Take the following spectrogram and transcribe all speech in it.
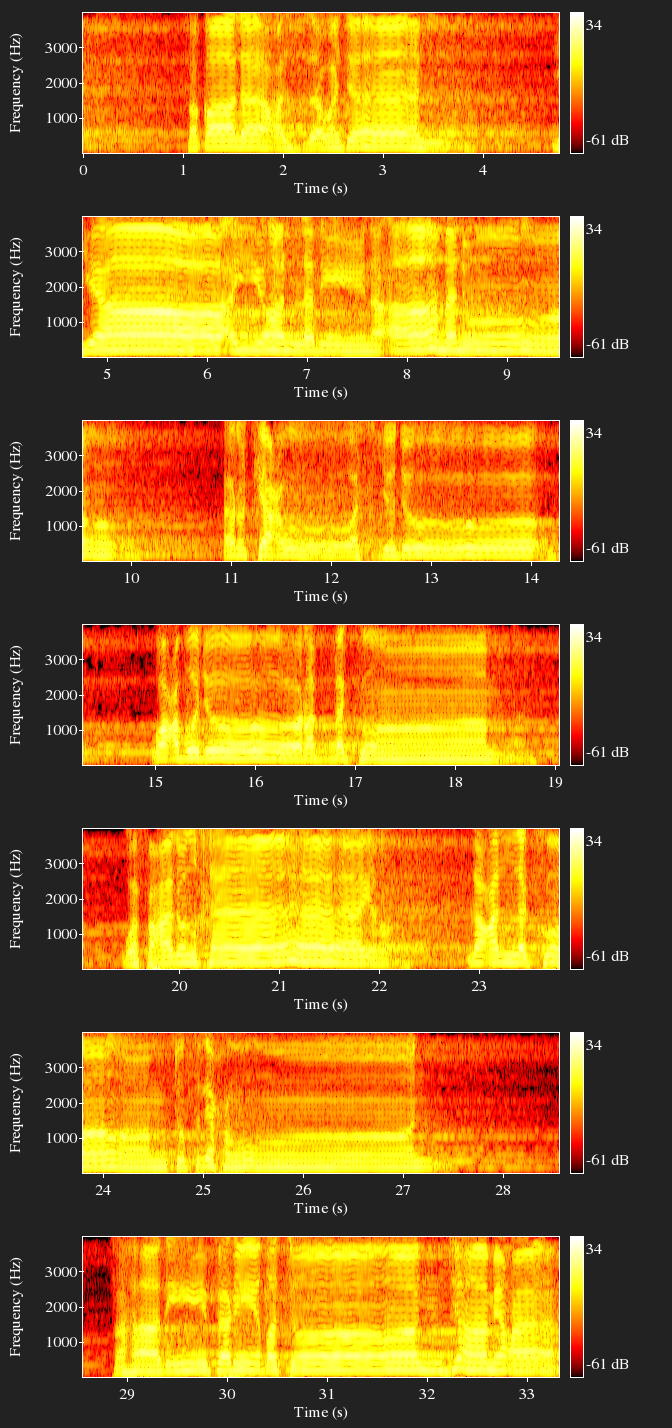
فقال عز وجل يا أيها الذين آمنوا اركعوا واسجدوا واعبدوا ربكم وافعلوا الخير لعلكم تفلحون. فهذه فريضة جامعة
